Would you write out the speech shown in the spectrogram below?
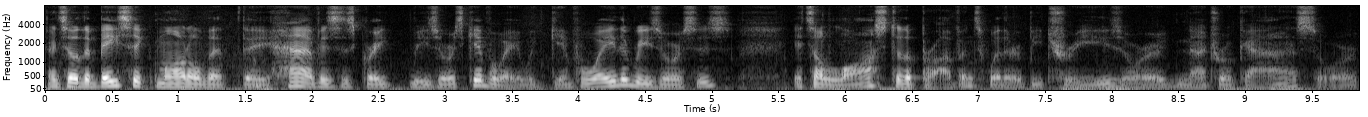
And so the basic model that they have is this great resource giveaway. We give away the resources. It's a loss to the province, whether it be trees or natural gas or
